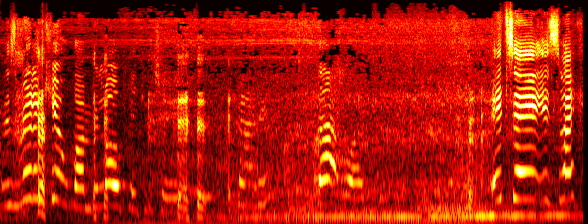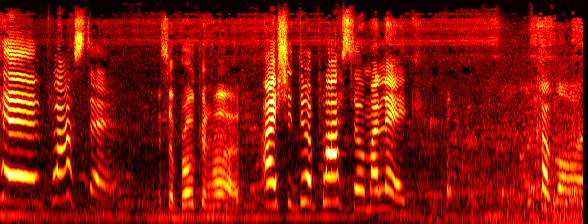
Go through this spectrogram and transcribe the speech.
There's a really cute one below Pikachu. That one. It's a, it's like a plaster. It's a broken heart. I should do a plaster on my leg. Come on.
